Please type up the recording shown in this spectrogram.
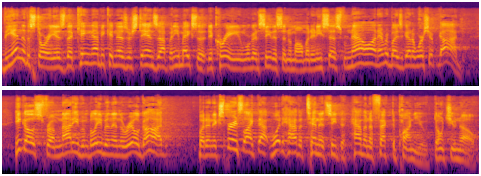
the end of the story is that King Nebuchadnezzar stands up and he makes a decree, and we're going to see this in a moment, and he says, From now on, everybody's got to worship God. He goes from not even believing in the real God but an experience like that would have a tendency to have an effect upon you, don't you know?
